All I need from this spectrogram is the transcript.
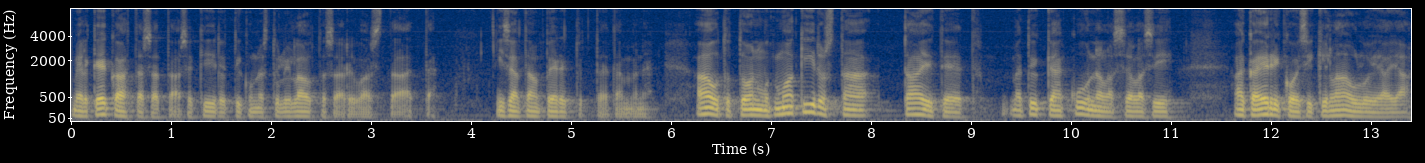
melkein 200, se kiihdytti, kunnes tuli Lauttasaari vastaan, että isältä on peritty tämä tämmöinen. Autot on, mutta mua kiinnostaa taiteet. Mä tykkään kuunnella sellaisia aika erikoisikin lauluja ja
